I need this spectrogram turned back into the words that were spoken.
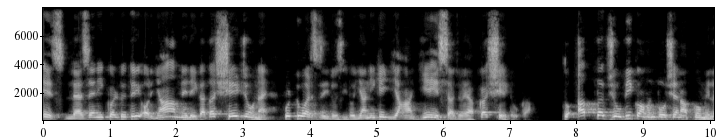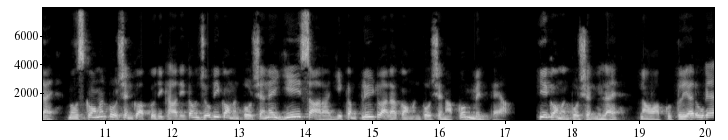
is less than equal to three और यहाँ हमने देखा था शेड जो होना है, वो टूवर्ड्स ज़ीरो ज़ीरो यानी कि यहाँ ये हिस्सा जो है आपका शेड होगा। तो अब तक जो भी कॉमन पोर्शन आपको मिला है, मैं उस कॉमन पोर्शन को आपको दिखा देता हूँ। जो भी कॉमन पोर्शन है, ये सारा, ये कंप्लीट वाला कॉमन पोर्शन आपको मिल गया। ये कॉमन पोर्शन मिला है। नाउ आपको क्लियर हो गया।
